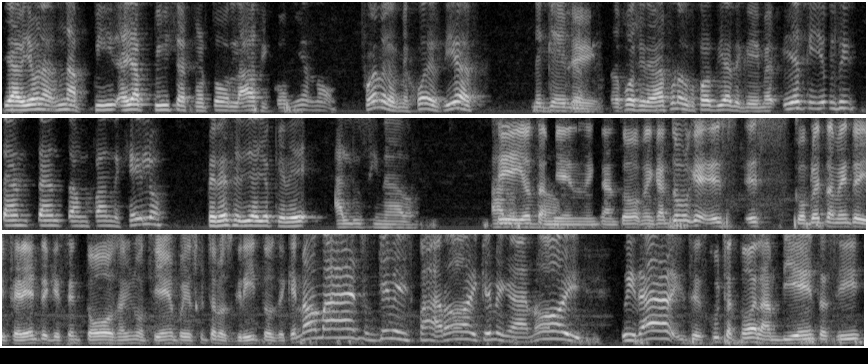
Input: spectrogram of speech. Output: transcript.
Y había una, una había pizzas por todos lados y comían, no. Fueron de los mejores días de gamer. Lo puedo decir, de verdad fue uno de los mejores días de gamer. Y es que yo no soy tan, tan, tan fan de Halo, pero ese día yo quedé alucinado. Sí, yo también, me encantó, me encantó porque es, es completamente diferente que estén todos al mismo tiempo y escucha los gritos de que no manches, que me disparó y que me ganó y cuidado, y se escucha todo el ambiente así,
